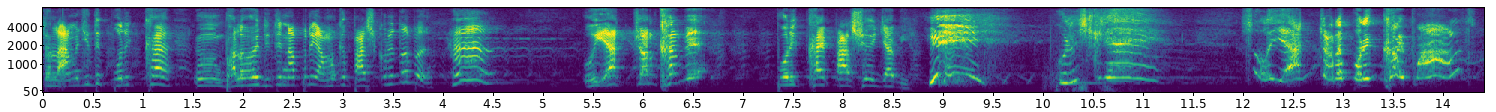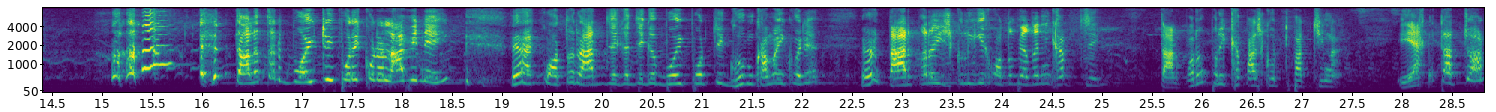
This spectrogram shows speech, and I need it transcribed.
তাহলে আমি যদি পরীক্ষা ভালোভাবে দিতে না পারি, আমাকে পাশ করে দেবে? হ্যাঁ। ওই এক চর খাবে, পরীক্ষায় পাশ হয়ে যাবি পুলিশ কি রে ওই এক চরে পরীক্ষায় পাস। তাহলে তার বইটই পড়ে কোনো লাভই নেই। হ্যাঁ কত রাত জেগে জেগে বই পড়ছি, ঘুম কামাই করে। হ্যাঁ তারপরে স্কুলে গিয়ে কত বেদানি খাচ্ছে। তারপরেও পরীক্ষা পাস করতে পারছি না। একটা চর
